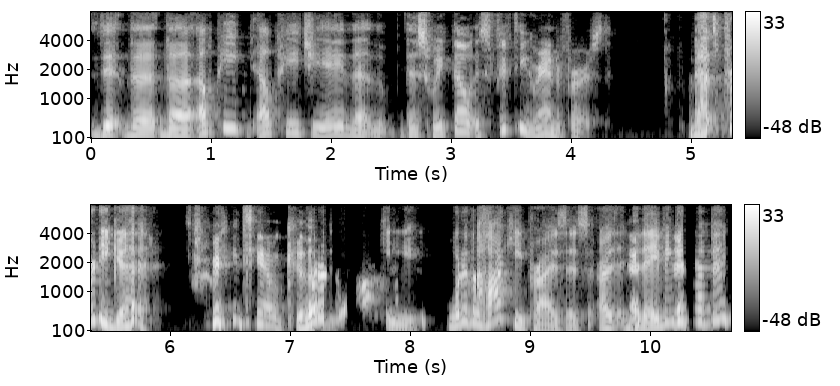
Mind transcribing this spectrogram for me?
the the the LP LPGA that this week though is fifty grand at first. That's pretty good. Pretty damn good. What are the hockey? What are the hockey prizes? Are, do they even get that big?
